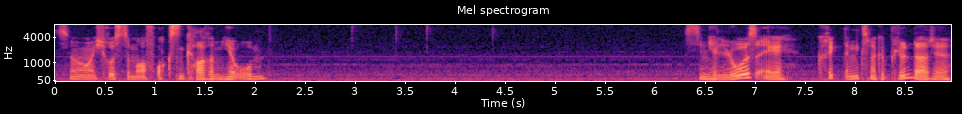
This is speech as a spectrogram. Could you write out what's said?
So, ich rüste mal auf Ochsenkarren hier oben. Was ist denn hier los, ey? Kriegt denn nichts mehr geplündert hier?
